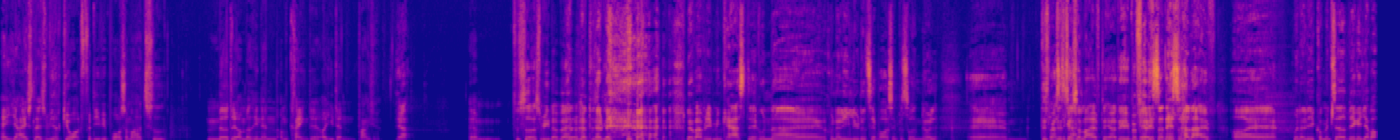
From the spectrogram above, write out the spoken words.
at jeg slash vi har gjort, fordi vi bruger så meget tid med det og med hinanden omkring det og i den branche. ja. Øhm, du sidder og smiler. Hvad, hvad der? Det var bare fordi min kæreste, hun har, øh, hun har lige lyttet til vores episode 0. Øh, det, det, det, er så live, det her. Det er perfekt. Ja, det er så, det er så live. Og øh, hun har lige kommenteret, hvilket jeg var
